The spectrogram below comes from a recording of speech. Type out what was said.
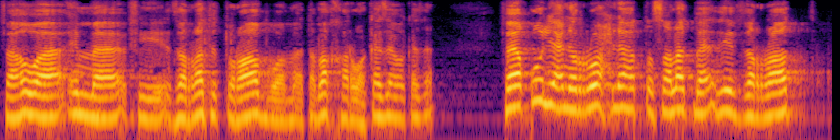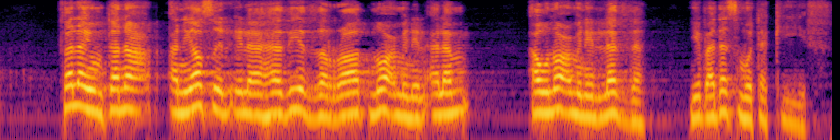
فهو إما في ذرات التراب وما تبخر وكذا وكذا. فيقول يعني الروح لها اتصالات بهذه الذرات فلا يمتنع أن يصل إلى هذه الذرات نوع من الألم أو نوع من اللذة. يبقى ده اسمه تكييف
